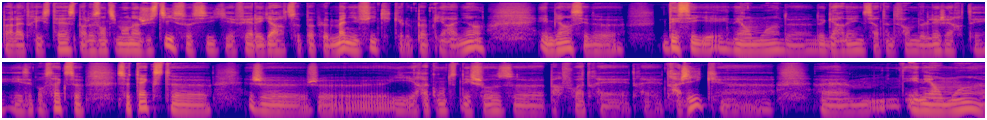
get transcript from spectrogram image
par la tristesse, par le sentiment d'injustice aussi qui est fait à l'égard de ce peuple magnifique qu'est le peuple iranien, eh bien c'est de d'essayer néanmoins de, de, garder une certaine forme de légèreté. Et c'est pour ça que ce, ce texte euh, je, je, il raconte des choses euh, parfois très, très tragiques. Euh, et néanmoins,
